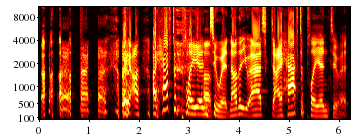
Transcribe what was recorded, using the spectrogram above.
top. I, I I have to play Uh, into it. Now that you asked, I have to play into it.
